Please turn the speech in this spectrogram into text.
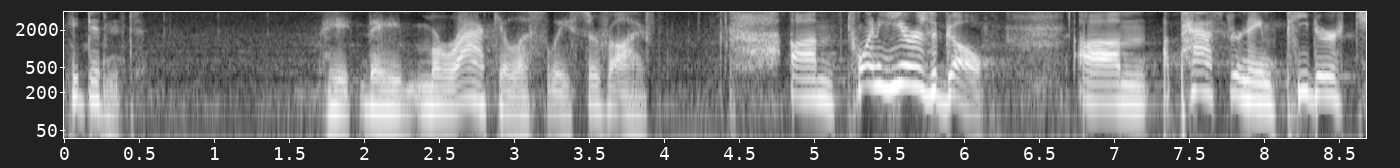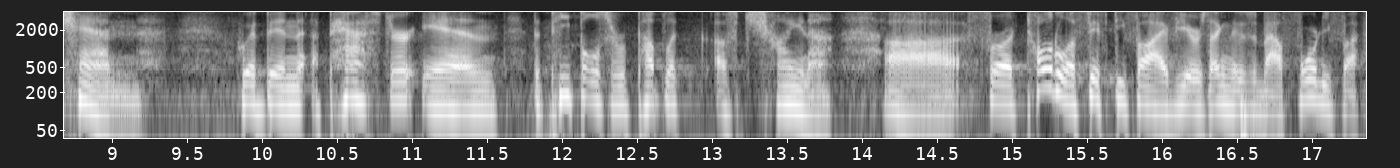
he didn't. He, they miraculously survived. Um, 20 years ago, um, a pastor named Peter Chen, who had been a pastor in the People's Republic of China uh, for a total of 55 years. I think it was about 45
